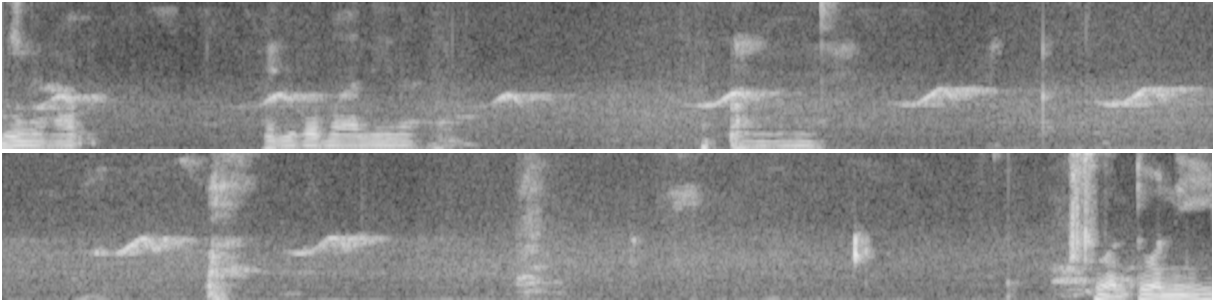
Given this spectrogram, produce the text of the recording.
นี่นะครับก็อยู่ประมาณนี้นะ ส่วนตัวนี้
